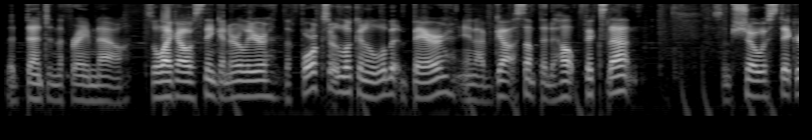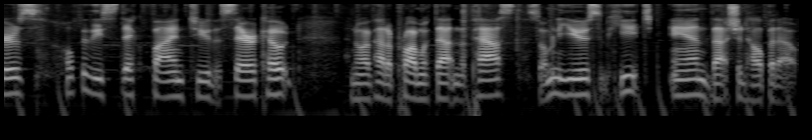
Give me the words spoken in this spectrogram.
the dent in the frame now. So like I was thinking earlier, the forks are looking a little bit bare and I've got something to help fix that. some Showa stickers. Hopefully these stick fine to the Cerakote. I know I've had a problem with that in the past, so I'm gonna use some heat and that should help it out.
